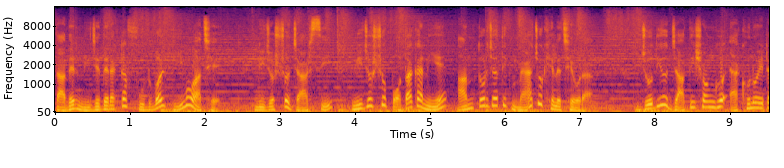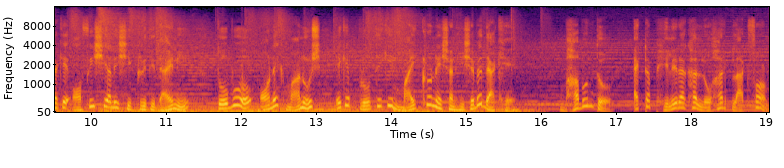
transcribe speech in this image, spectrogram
তাদের নিজেদের একটা ফুটবল টিমও আছে। নিজস্ব জার্সি, নিজস্ব পতাকা নিয়ে আন্তর্জাতিক ম্যাচও খেলেছে ওরা। যদিও জাতিসংঘ এখনও এটাকে অফিসিয়ালি স্বীকৃতি দেয়নি তবুও অনেক মানুষ একে প্রতীকী মাইক্রোনেশন হিসেবে দেখে। ভাবুন তো, একটা ফেলে রাখা লোহার প্ল্যাটফর্ম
